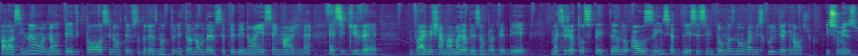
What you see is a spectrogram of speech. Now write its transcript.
falar assim, não, não teve tosse, não teve sudorese noturna, então não deve ser TB. Não é essa a imagem, né? É se tiver, vai me chamar mais atenção para TB, mas se eu já estou suspeitando, a ausência desses sintomas não vai me excluir o diagnóstico. Isso mesmo.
